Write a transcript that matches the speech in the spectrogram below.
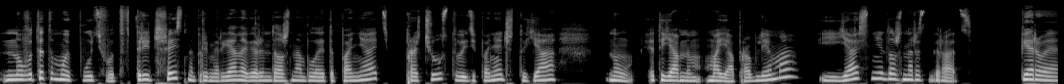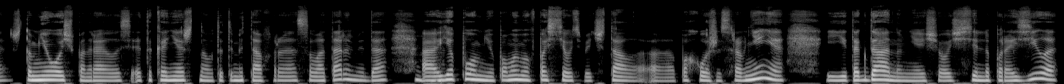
Но вот это мой путь. Вот в 36, например, я, наверное, должна была это понять, прочувствовать и понять, что я, ну, это явно моя проблема, и я с ней должна разбираться. Первое, что мне очень понравилось, это, конечно, вот эта метафора с аватарами, да. Mm-hmm. Я помню, по-моему, в посте у тебя читала а, похожее сравнение, и тогда оно меня еще очень сильно поразило.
